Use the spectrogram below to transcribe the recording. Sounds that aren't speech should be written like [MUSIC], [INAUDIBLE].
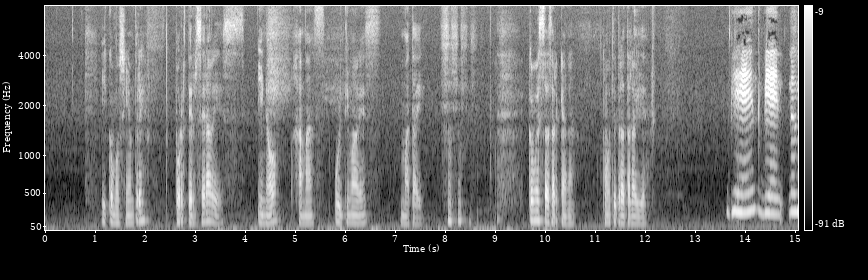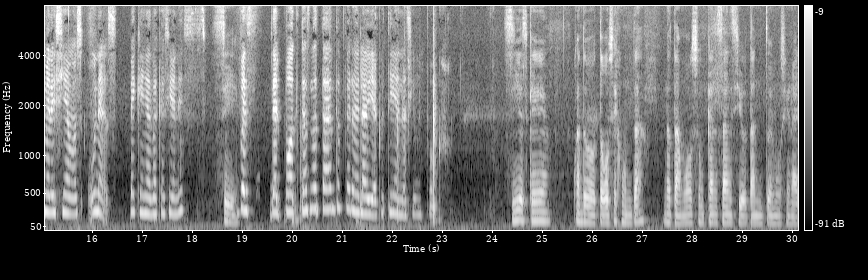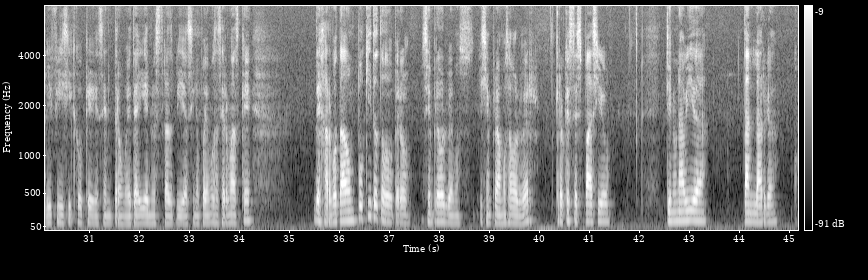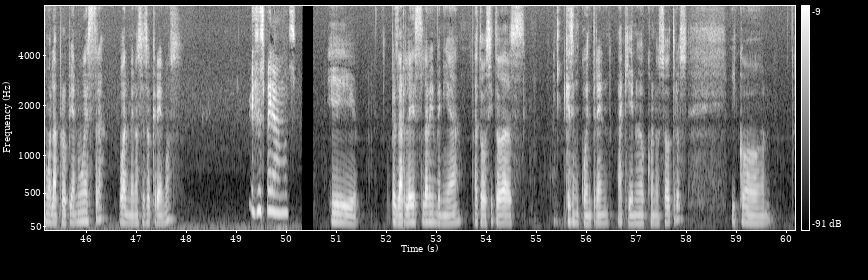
Y como siempre, por tercera vez, y no jamás última vez, Matai. [LAUGHS] ¿Cómo estás, Arcana? ¿Cómo te trata la vida? Bien, bien. Nos merecíamos unas pequeñas vacaciones. Sí, Pues del podcast no tanto, pero de la vida cotidiana sí un poco. sí, es que cuando todo se junta, notamos un cansancio tanto emocional y físico que se entromete ahí en nuestras vidas y no podemos hacer más que dejar botado un poquito todo, pero siempre volvemos y siempre vamos a volver. Creo que este espacio tiene una vida tan larga como la propia nuestra, o al menos eso creemos, Eso esperamos. y pues darles la bienvenida a todos y todas que se encuentren aquí de nuevo con nosotros y con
